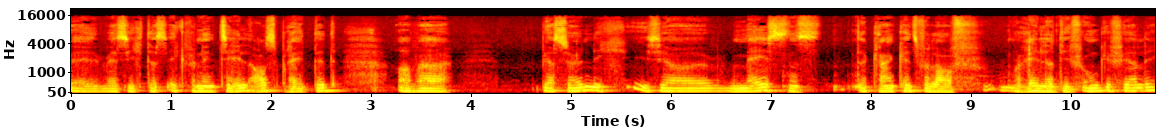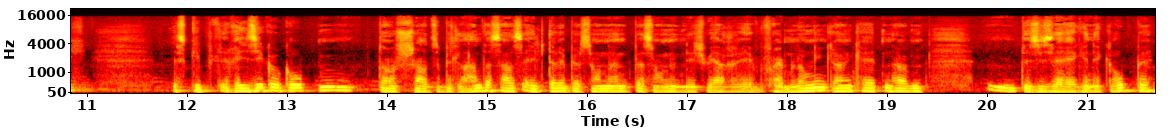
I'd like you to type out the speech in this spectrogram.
weil, weil sich das exponentiell ausbreitet. Aber persönlich ist ja meistens der Krankheitsverlauf relativ ungefährlich. Es gibt Risikogruppen, da schaut es ein bisschen anders aus. Ältere Personen, Personen, die schwerere, vor allem Lungenkrankheiten haben, das ist eine eigene Gruppe,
